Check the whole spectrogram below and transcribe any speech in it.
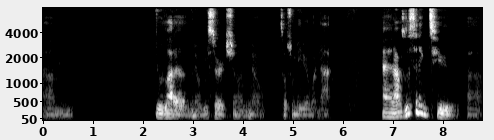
um, do a lot of you know research on you know social media and whatnot. And I was listening to uh,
